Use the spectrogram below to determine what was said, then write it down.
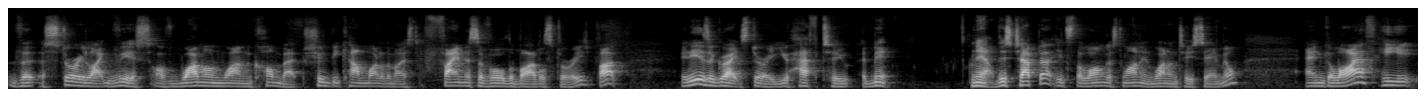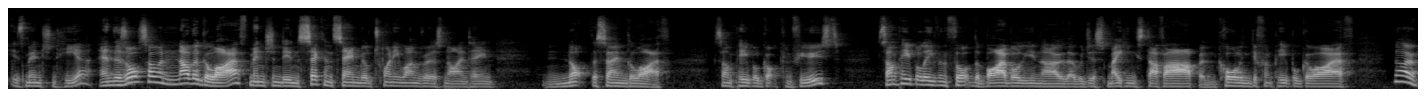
that a story like this of one on one combat should become one of the most famous of all the Bible stories, but it is a great story, you have to admit. Now, this chapter, it's the longest one in 1 and 2 Samuel, and Goliath, he is mentioned here, and there's also another Goliath mentioned in 2 Samuel 21, verse 19, not the same Goliath. Some people got confused. Some people even thought the Bible, you know, they were just making stuff up and calling different people Goliath. No,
